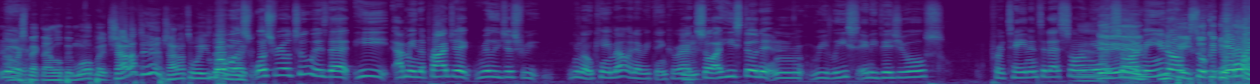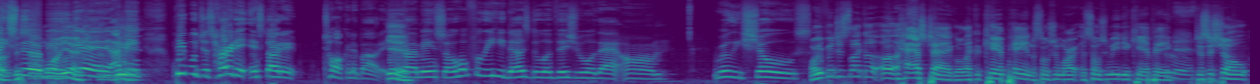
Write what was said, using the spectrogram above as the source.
I respect that a little bit more. But shout out to him. Shout out to what he's But doing. what's Like, what's real too is that he, I mean, the project really just re, you know came out and everything, correct? Mm-hmm. So uh, he still didn't release any visuals pertaining to that song Yeah. yet. Yeah, so yeah, I mean, you know, he still could do it more. might still still be. more, yeah. yeah, I mean, people just heard it and started talking about it. You Yeah. know what I mean? So hopefully he does do a visual that um really shows. or even just like a, a hashtag or like a campaign, a social mar- a social media campaign, Yeah. just to show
